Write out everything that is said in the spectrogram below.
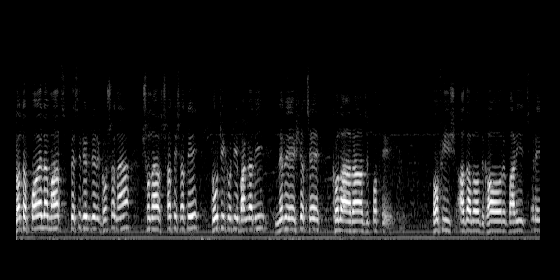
গত পয়লা মার্চ প্রেসিডেন্টের ঘোষণা শোনার সাথে সাথে কোটি কোটি বাঙালি নেমে এসেছে খোলা রাজপথে। অফিস, আদালত, ঘর, বাড়ি ছেড়ে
